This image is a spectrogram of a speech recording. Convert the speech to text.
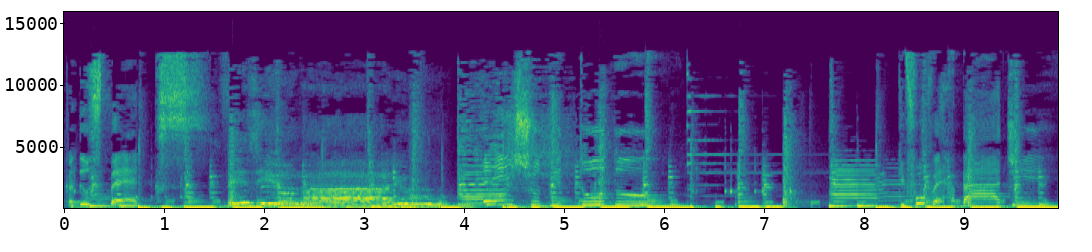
Cadê os backs? Visionário. Eixo de tudo que for verdade.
